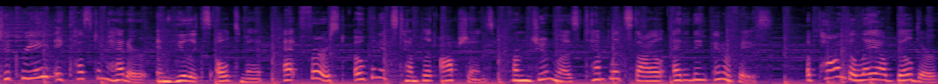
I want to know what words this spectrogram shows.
To create a custom header in Helix Ultimate, at first open its template options from Joomla's template style editing interface. Upon the layout builder,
